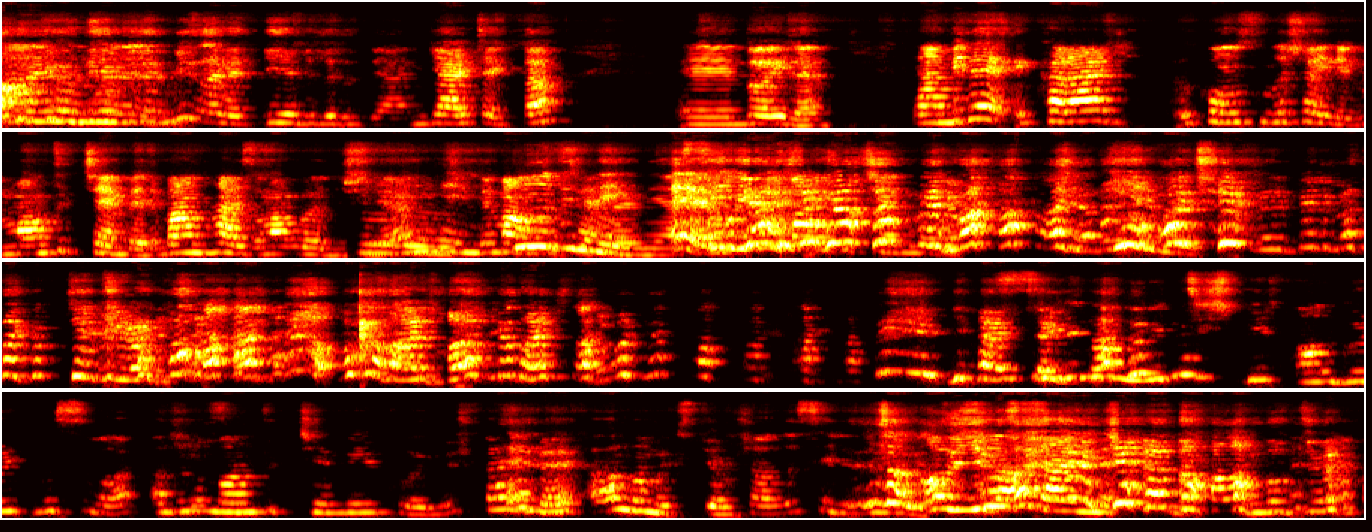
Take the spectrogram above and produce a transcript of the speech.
Aynen diyebilir miyiz? Evet diyebiliriz yani. Gerçekten e, böyle. Yani bir de karar konusunda şöyle bir mantık çemberi. Ben her zaman böyle düşünüyorum. Hmm. Bir Bunu mantık dinleyin çemberi. ya. Evet bu mantık çemberi. O çemberi belime takıp çeviriyorum. bu kadar da arkadaşlar. Gerçekten. Müthiş bir algoritması var. Adını mantık çemberi koymuş. Ben Evet. de anlamak istiyorum şu anda Selin'in. Ay yine bir kere daha anlatıyorum.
